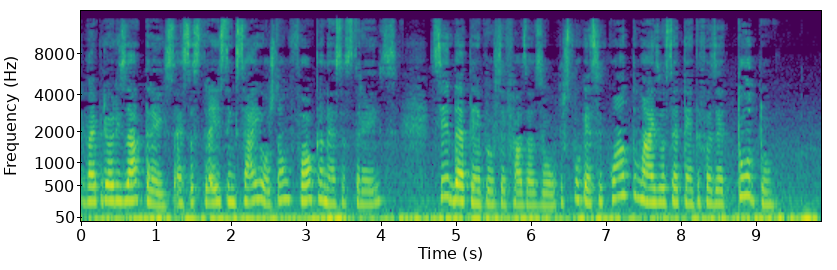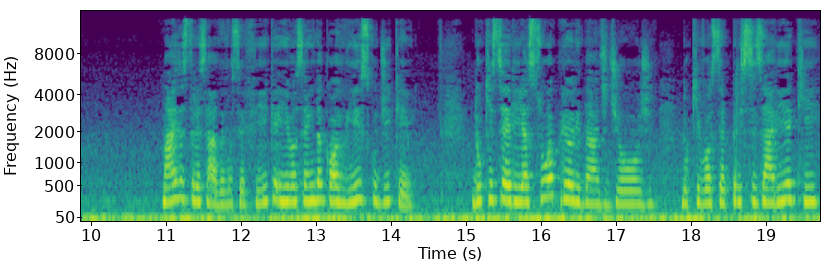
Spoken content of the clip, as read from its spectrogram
vai priorizar três. Essas três tem que sair hoje. Então foca nessas três. Se der tempo, você faz as outras. Porque se quanto mais você tenta fazer tudo, mais estressada você fica e você ainda corre o risco de quê? Do que seria a sua prioridade de hoje, do que você precisaria que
